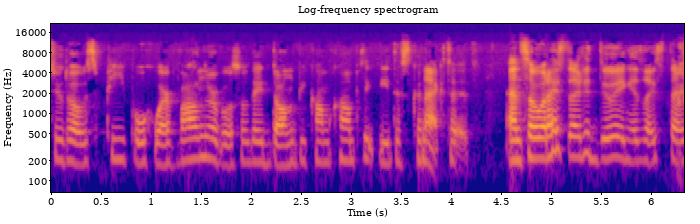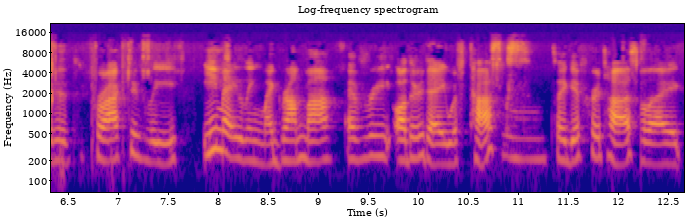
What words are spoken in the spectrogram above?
to those people who are vulnerable so they don't become completely disconnected. And so, what I started doing is I started proactively emailing my grandma every other day with tasks. Mm. So I give her tasks like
